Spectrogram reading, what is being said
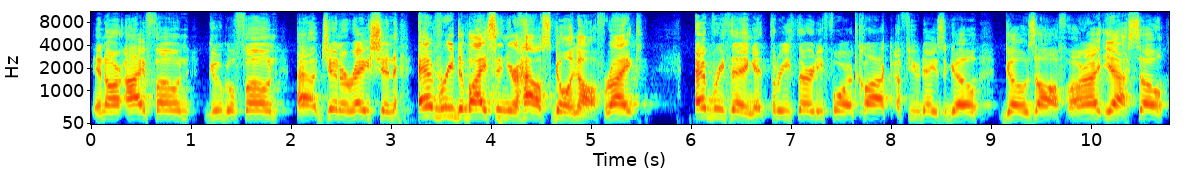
in our iPhone, Google phone uh, generation every device in your house going off, right? Everything at 3:30, 4 o'clock a few days ago goes off. All right, yeah. So,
